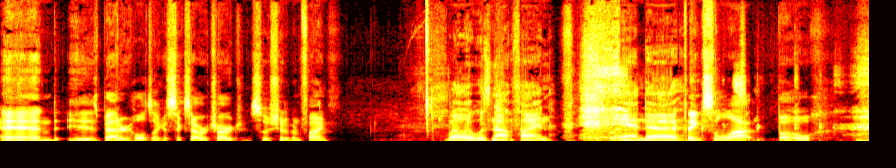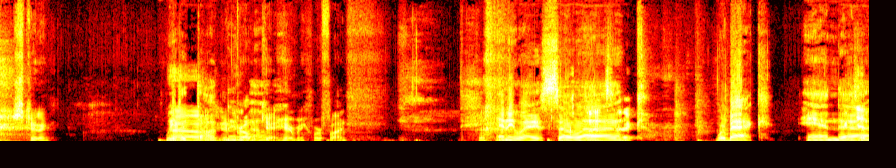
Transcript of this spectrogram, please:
And his battery holds like a six-hour charge, so it should have been fine. Well, it was not fine. and uh, thanks a lot, Bo. Just kidding. We had a uh, dog. You probably can't hear me. We're fine. anyway, so uh, we're back, and we, uh,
